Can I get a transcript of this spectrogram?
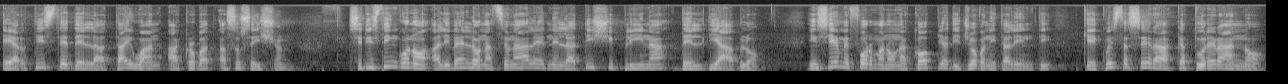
e artiste della Taiwan Acrobat Association. Si distinguono a livello nazionale nella disciplina del diablo. Insieme formano una coppia di giovani talenti che questa sera cattureranno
